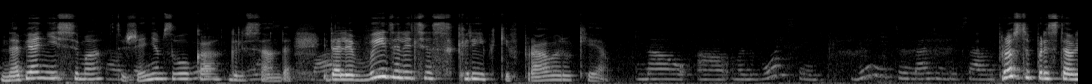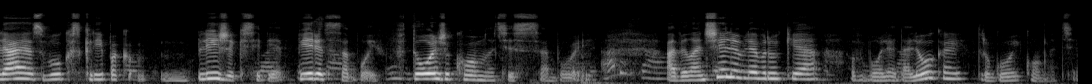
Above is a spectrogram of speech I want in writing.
на пианиссимо с движением звука глиссанда. И далее выделите скрипки в правой руке. Просто представляя звук скрипок ближе к себе, перед собой, в той же комнате с собой, а виолончели в левой руке в более далекой другой комнате.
